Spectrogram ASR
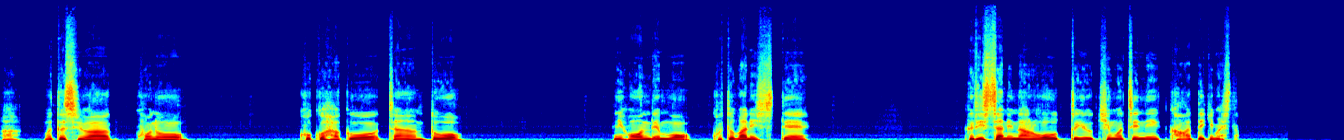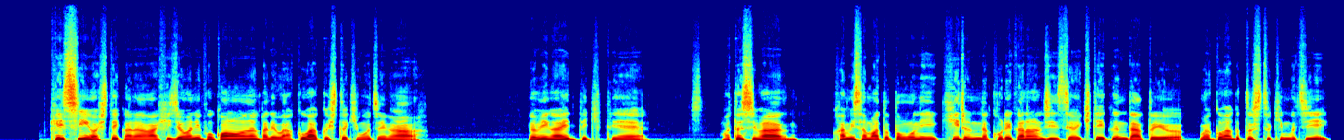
あ、私はこの告白をちゃんと日本でも言葉にしてクリスチャンになろうという気持ちに変わってきました。決心をしてから非常に心の中でワクワクした気持ちが蘇ってきて、私は神様と共に生きるんだ、これからの人生を生きていくんだというワクワクとした気持ち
